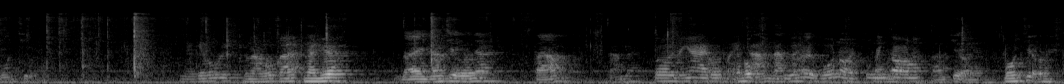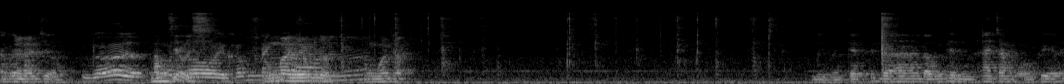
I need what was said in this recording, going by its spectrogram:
4 triệu. Nhà kia bốc đi. Nào bốc cái. Nhà kia. Đây 5 triệu luôn nhá. 8 rồi đánh hai thôi. 7 Em bốc. 8 8 gỡ được vốn rồi không đánh to nữa. 8 triệu này. 4 triệu này. Các bên 5 triệu. Này gỡ được Năm triệu rồi không đánh không bao nhiêu cũng được nữa. không quan trọng. Mình vẫn kết cái ra đóng tiền 200 của ông kia đấy.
